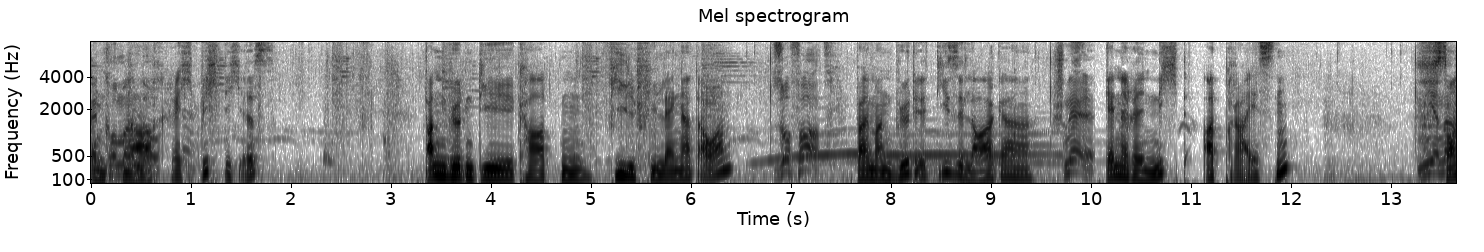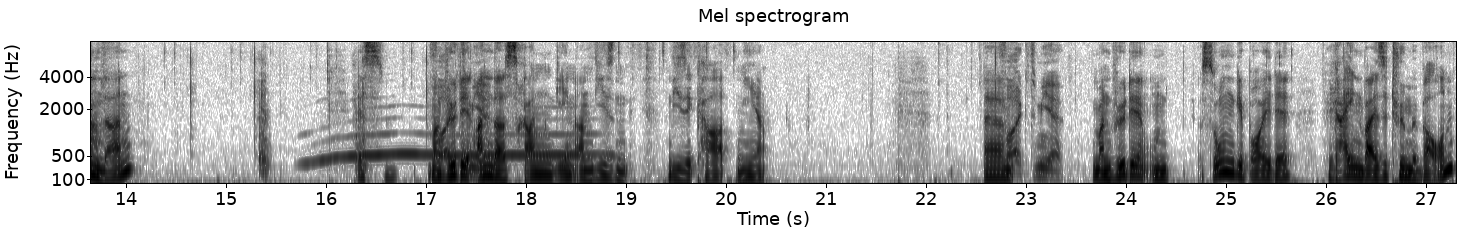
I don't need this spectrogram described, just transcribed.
und Kommando. nach recht wichtig ist, dann würden die Karten viel, viel länger dauern, Sofort. weil man würde diese Lager Schnell. generell nicht abreißen, Mir sondern es, man Folgt würde mir. anders rangehen an diesen, diese Karten hier. Ähm, Folgt mir. man würde um so ein Gebäude reihenweise Türme bauen.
